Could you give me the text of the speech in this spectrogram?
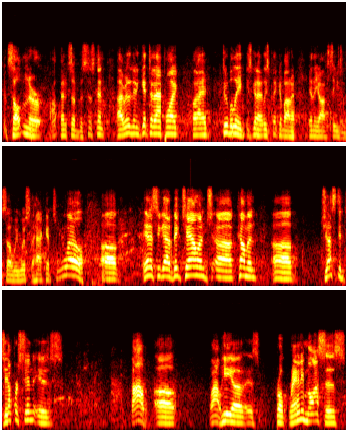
consultant or offensive assistant. I really didn't get to that point, but I do believe he's going to at least think about it in the offseason. So we wish the Hacketts well. Uh, Innis, you got a big challenge uh, coming. Uh, Justin Jefferson is wow. Uh, wow, he uh, is broke Randy Moss's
